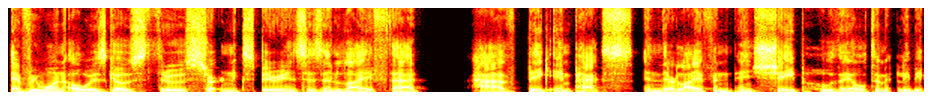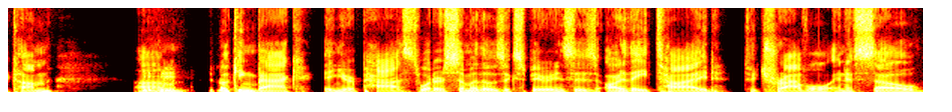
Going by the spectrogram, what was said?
Everyone always goes through certain experiences in life that have big impacts in their life and, and shape who they ultimately become. Um, mm-hmm. Looking back in your past, what are some of those experiences? Are they tied to travel? And if so,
